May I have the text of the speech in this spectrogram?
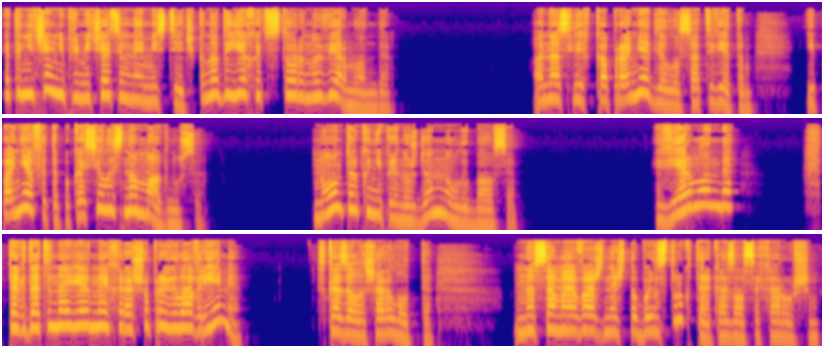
«Это ничем не примечательное местечко, надо ехать в сторону Вермланда». Она слегка промедлила с ответом и, поняв это, покосилась на Магнуса. Но он только непринужденно улыбался. «Вермланда? Тогда ты, наверное, хорошо провела время?» — сказала Шарлотта. «Но самое важное, чтобы инструктор оказался хорошим.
